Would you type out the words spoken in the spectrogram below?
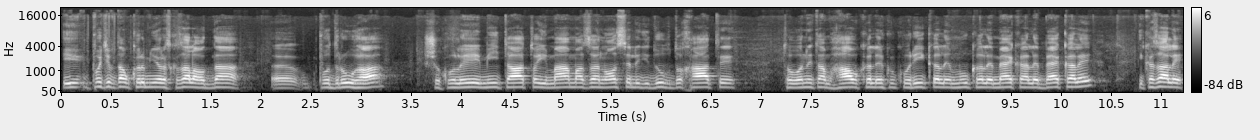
І потім там, коли мені розказала одна е, подруга, що коли мій тато і мама заносили дідух до хати, то вони там гавкали, кукурікали, мукали, мекали, бекали і казали,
